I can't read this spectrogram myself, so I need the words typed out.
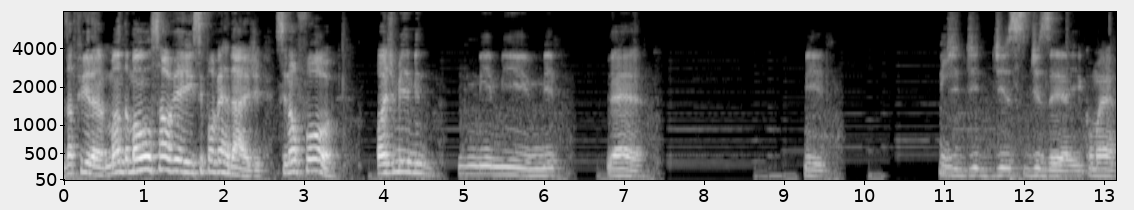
Zafira, manda, manda um salve aí se for verdade. Se não for, pode me. me. me. me. me é. Me. De- de- diz- dizer aí como é.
